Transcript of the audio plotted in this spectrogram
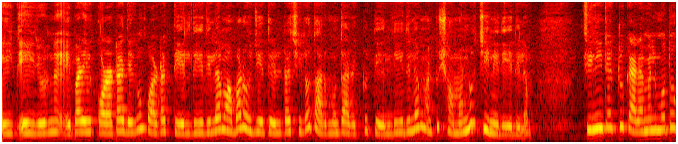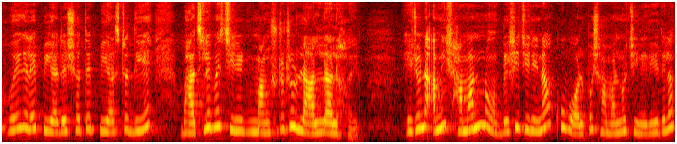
এই এই জন্য এবার এই কড়াটায় দেখুন, কড়াটা তেল দিয়ে দিলাম আবার, ওই যে তেলটা ছিল তার মধ্যে আর একটু তেল দিয়ে দিলাম, আর একটু সামান্য চিনি দিয়ে দিলাম। চিনিটা একটু ক্যারামেল মতো হয়ে গেলে পেঁয়াজের সাথে পেঁয়াজটা দিয়ে ভাজলে বেশ চিনি মাংসটা একটু লাল লাল হয়। সেই জন্য আমি সামান্য, বেশি চিনি না, খুব অল্প সামান্য চিনি দিয়ে দিলাম।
